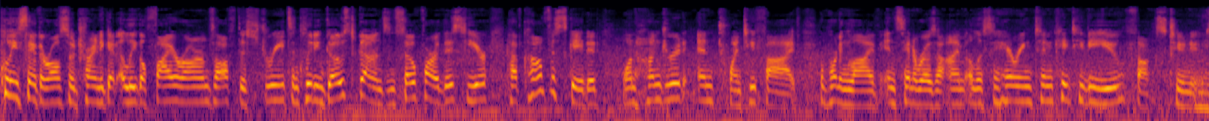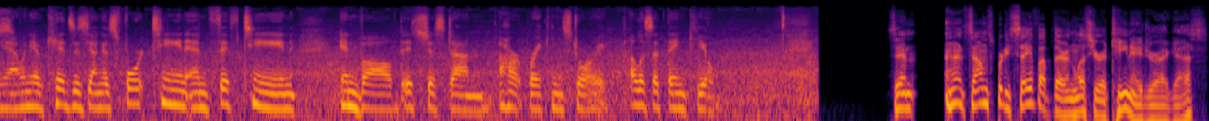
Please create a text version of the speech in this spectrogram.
Police say they're also trying to get illegal firearms off the streets, including ghost guns, and so far this year have confiscated 125. Reporting live in Santa Rosa, I'm Alyssa Harrington, KTVU, Fox 2 News. Yeah, when you have kids as young as 14 and 15 involved, it's just um, a heartbreaking story. Alyssa, thank you. San, it sounds pretty safe up there, unless you're a teenager, I guess.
